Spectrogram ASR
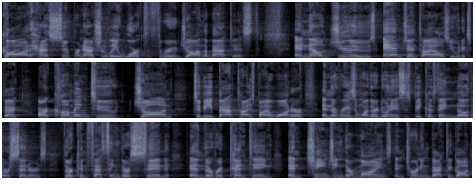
God has supernaturally worked through John the Baptist, and now Jews and Gentiles, you would expect, are coming to John to be baptized by water. And the reason why they're doing this is because they know they're sinners, they're confessing their sin, and they're repenting and changing their minds and turning back to God.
